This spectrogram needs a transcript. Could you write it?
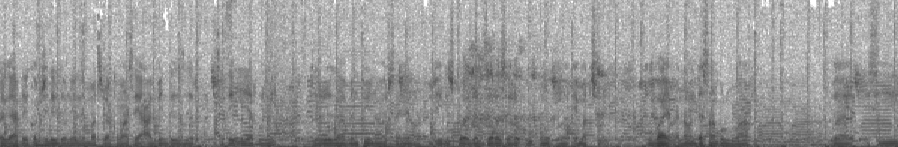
regardez comme je l'ai donné, le match va commencer à 22h. C'était hier nuit, je l'ai donné à 21h59. J'ai dit score exact 0-0 ou 1-1 et match. Vous voyez, maintenant on descend pour voir. Ici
